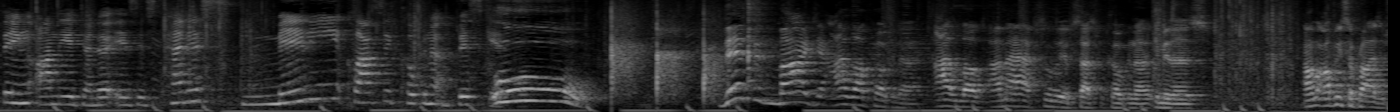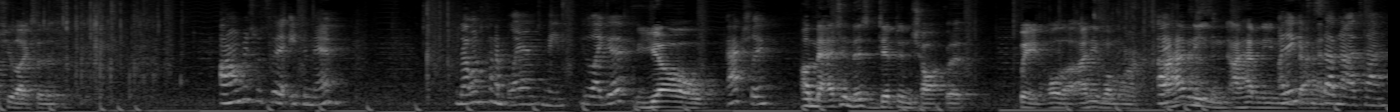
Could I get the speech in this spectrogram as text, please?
thing on the agenda is this tennis mini classic coconut biscuit. Ooh! This is my jam. I love coconut. I love, I'm absolutely obsessed with coconut. Give me this. I'm, I'll be surprised if she likes it. I'm just supposed to eat the mint. That one's kind of bland to me. You like it? Yo, Actually, imagine this dipped in chocolate. Wait, hold on. I need one more. I, I haven't think it's a- eaten. I haven't eaten. I think it's a 7 out of 10.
